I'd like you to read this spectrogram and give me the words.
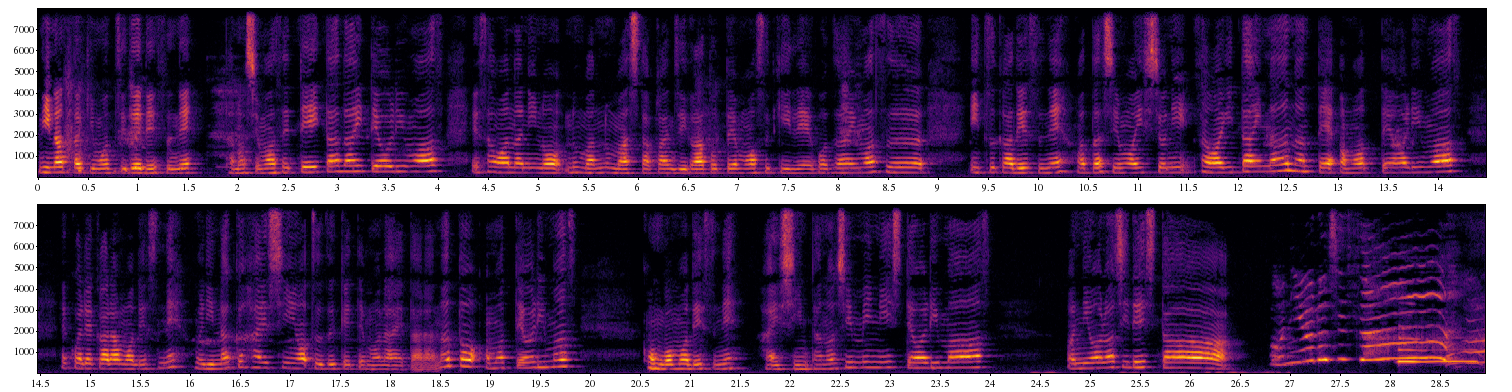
になった気持ちでですね、楽しませていただいております。え沢なにの沼沼した感じがとても好きでございます。いつかですね、私も一緒に騒ぎたいななんて思っております。えこれからもですね、無理なく配信を続けてもらえたらなと思っております。今後もですね、配信楽しみにしております。鬼おろしでした。鬼おろしさん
